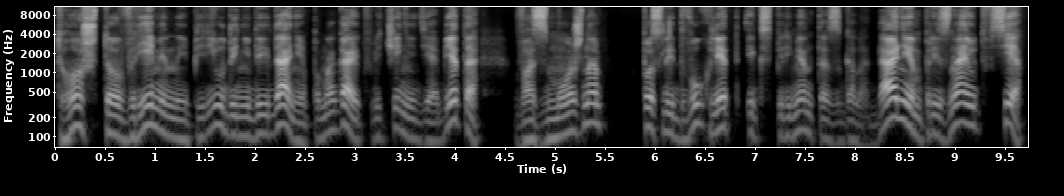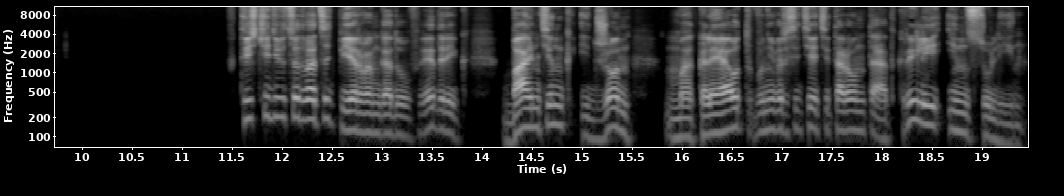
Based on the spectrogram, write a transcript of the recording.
«То, что временные периоды недоедания помогают в лечении диабета, возможно, после двух лет эксперимента с голоданием признают все». В 1921 году Фредерик Бантинг и Джон Маклеод в университете Торонто открыли инсулин.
